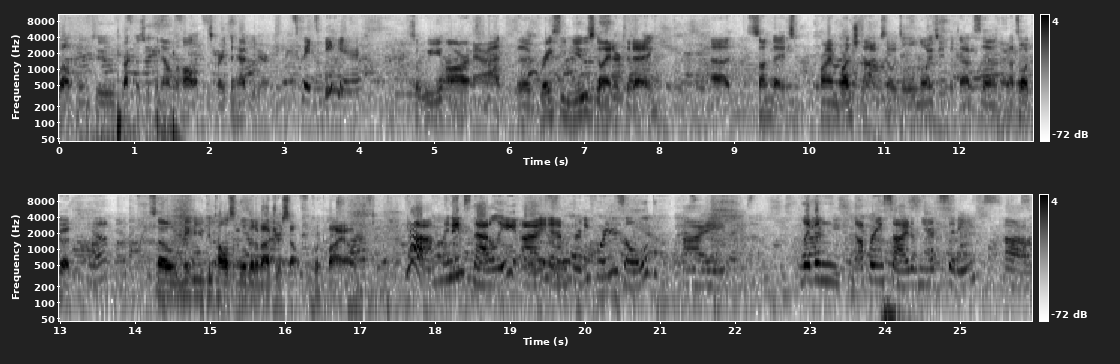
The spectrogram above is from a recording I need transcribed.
Welcome to Breakfast with an Alcoholic. It's great to have you here. It's great to be here. So, we are at the Gracie Mews Diner today. Uh, Sunday, it's prime brunch time, so it's a little noisy, but that's, uh, that's all good. Yep. So, maybe you could tell us a little bit about yourself. Quick bio. Yeah, my name's Natalie. I am 34 years old. I live in the Upper East Side of New York City. Um,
